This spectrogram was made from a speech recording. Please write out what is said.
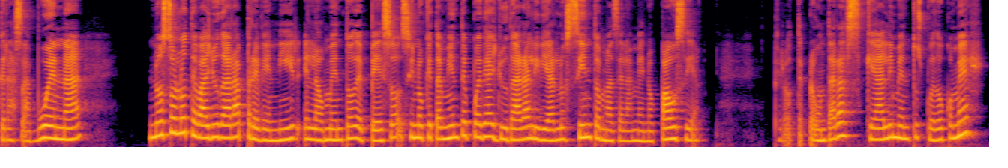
grasa buena, no solo te va a ayudar a prevenir el aumento de peso, sino que también te puede ayudar a aliviar los síntomas de la menopausia. Pero te preguntarás, ¿qué alimentos puedo comer?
